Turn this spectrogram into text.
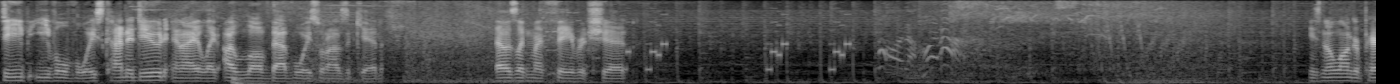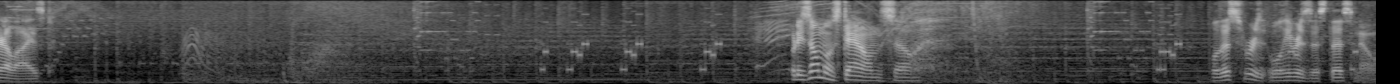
deep evil voice kind of dude, and I like I love that voice when I was a kid. That was like my favorite shit. He's no longer paralyzed. But he's almost down, so... Will this will he resist this? No.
